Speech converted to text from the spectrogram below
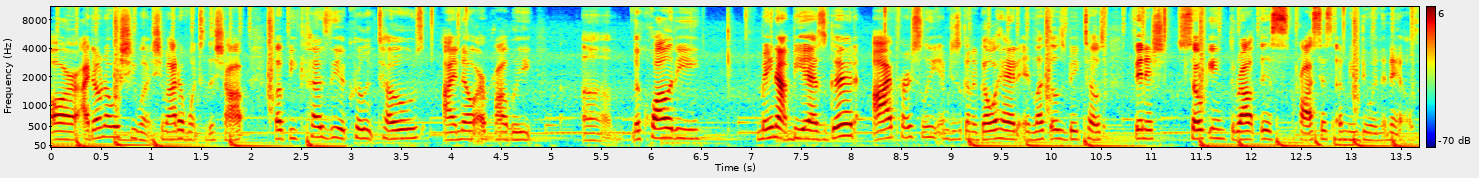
are i don't know where she went she might have went to the shop but because the acrylic toes i know are probably um, the quality may not be as good i personally am just to go ahead and let those big toes finish soaking throughout this process of me doing the nails.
